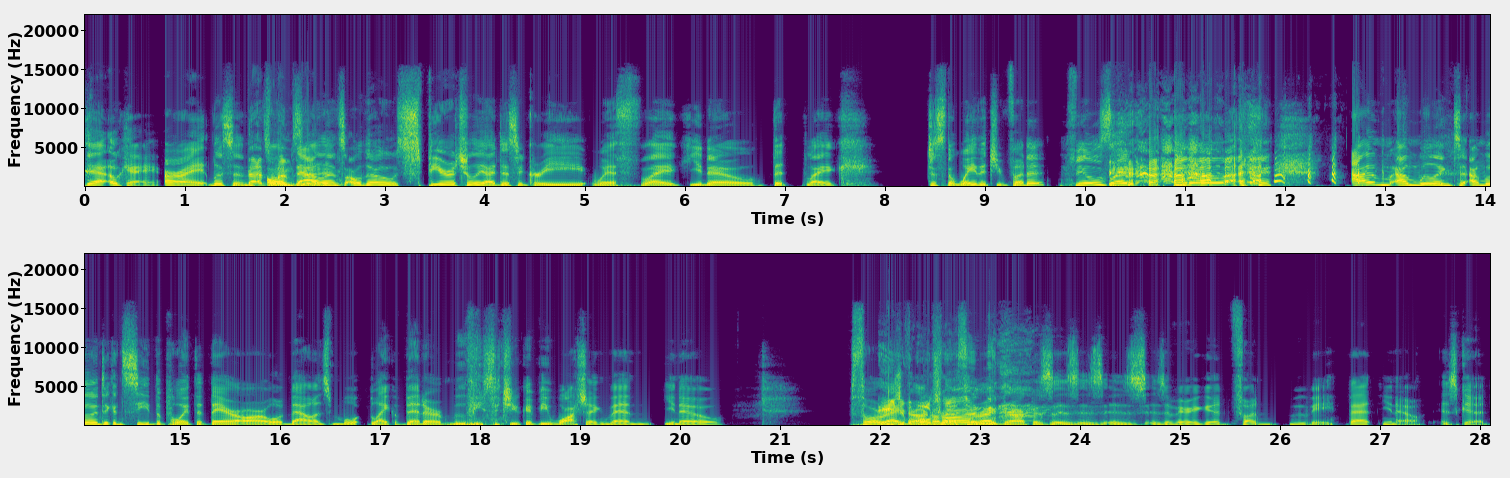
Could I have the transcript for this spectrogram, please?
yeah, okay, all right. Listen, That's what on I'm saying. balance, although spiritually I disagree with like you know that like just the way that you put it feels like you know. I'm I'm willing to I'm willing to concede the point that there are on balance more like better movies that you could be watching than you know Thor Age Ragnarok? Thor Ragnarok is, is is is is a very good, fun movie that you know is good.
